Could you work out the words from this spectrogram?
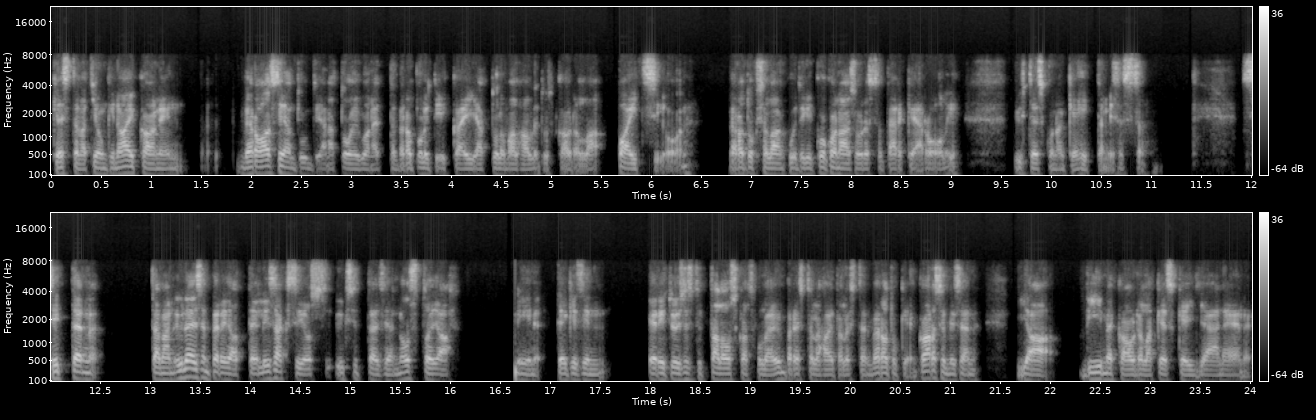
kestävät jonkin aikaa, niin veroasiantuntijana toivon, että veropolitiikka ei jää tulevalla hallituskaudella paitsioon. Verotuksella on kuitenkin kokonaisuudessa tärkeä rooli yhteiskunnan kehittämisessä. Sitten tämän yleisen periaatteen lisäksi, jos yksittäisiä nostoja, niin tekisin erityisesti talouskasvulle ja ympäristölle haitallisten verotukien karsimisen ja viime kaudella kesken jääneen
